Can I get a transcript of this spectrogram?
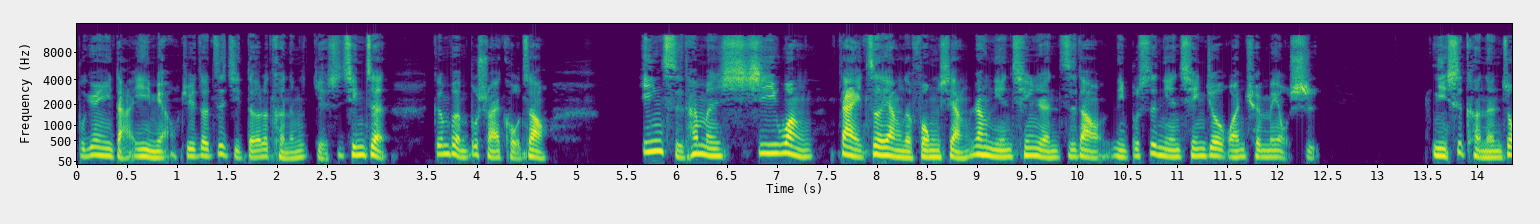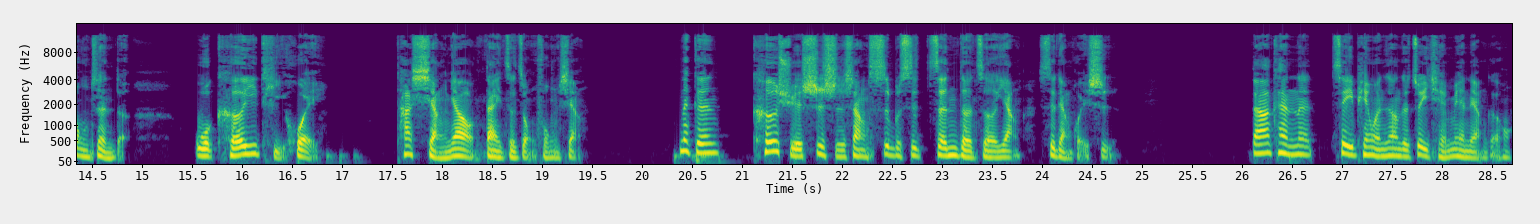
不愿意打疫苗，觉得自己得了可能也是轻症，根本不甩口罩，因此他们希望。带这样的风向，让年轻人知道你不是年轻就完全没有事，你是可能重症的。我可以体会他想要带这种风向，那跟科学事实上是不是真的这样是两回事。大家看那这一篇文章的最前面两个哦，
